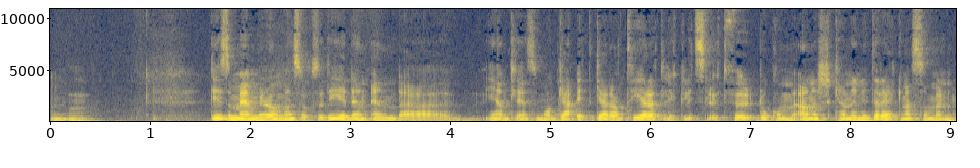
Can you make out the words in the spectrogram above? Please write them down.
Mm. Mm. Det som är med romance också, det är den enda egentligen som har ga- ett garanterat lyckligt slut. För då kommer, annars kan den inte räknas som en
